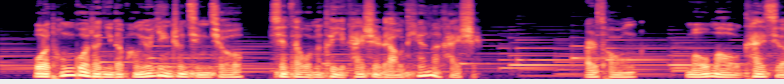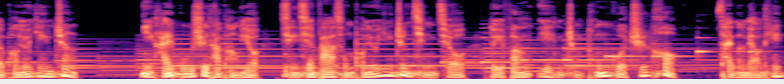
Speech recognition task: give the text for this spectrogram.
“我通过了你的朋友验证请求，现在我们可以开始聊天了”开始，而从“某某开启了朋友验证”。你还不是他朋友，请先发送朋友验证请求，对方验证通过之后才能聊天。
